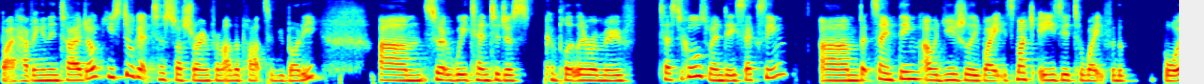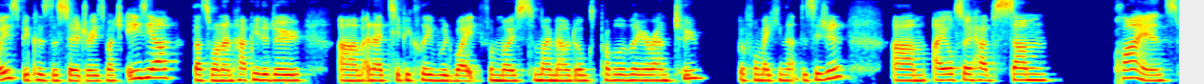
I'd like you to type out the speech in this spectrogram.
by having an entire dog. You still get testosterone from other parts of your body. Um, so we tend to just completely remove testicles when desexing. Um, but same thing, I would usually wait. It's much easier to wait for the boys because the surgery is much easier. That's one I'm happy to do. Um, and I typically would wait for most of my male dogs probably around two before making that decision. Um, I also have some clients,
